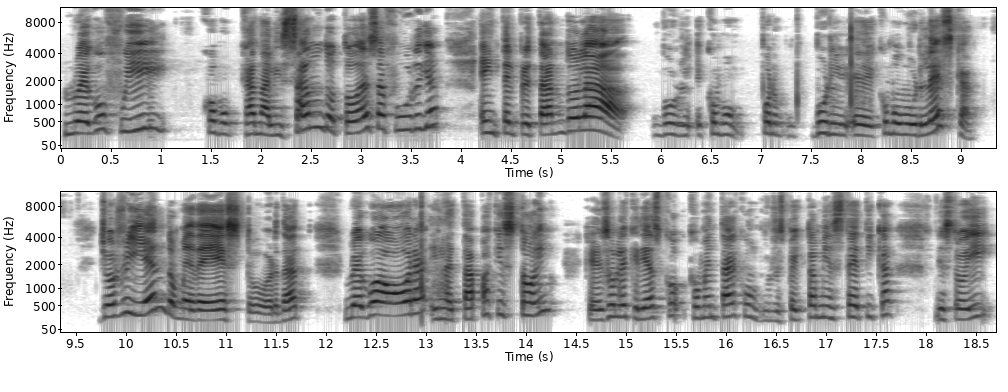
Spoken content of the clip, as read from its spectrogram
Luego fui como canalizando toda esa furia e interpretándola como, eh, como burlesca. Yo riéndome de esto, ¿verdad? Luego ahora, en la etapa que estoy, que eso le querías comentar con respecto a mi estética, estoy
